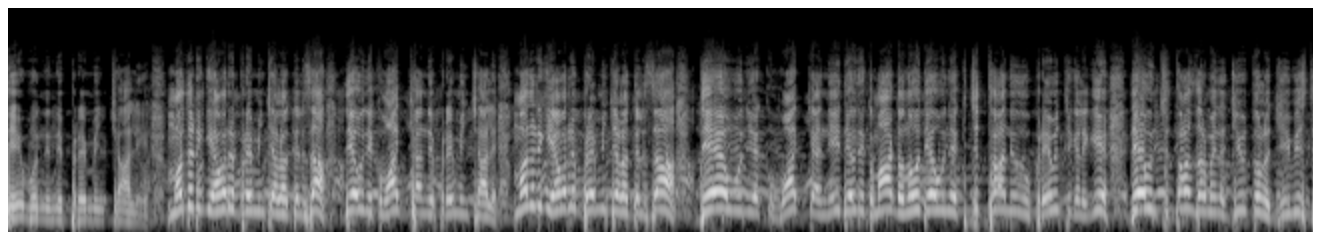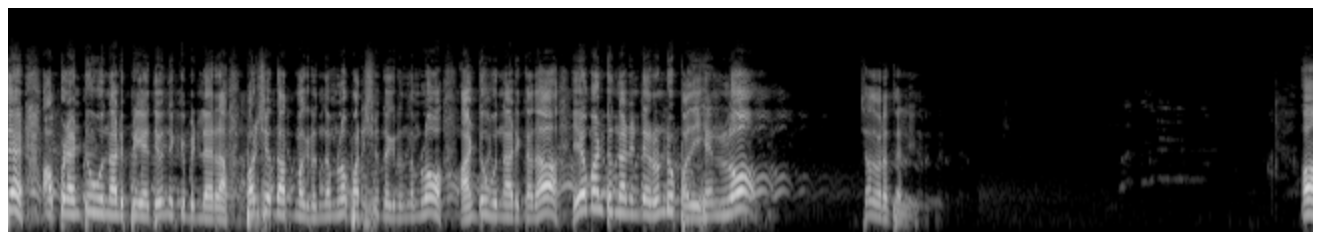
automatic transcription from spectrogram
దేవుని ప్రేమించాలి. మొదటికి ఎవరిని ప్రేమించాలో తెలుసా? దేవుని యొక్క వాక్యాన్ని ప్రేమించాలి. మొదటికి ఎవరిని ప్రేమించాలో తెలుసా? దేవుని యొక్క వాక్యాన్ని దేవుని యొక్క మాటను దేవుని యొక్క చిత్తాన్ని నువ్వు ప్రేమించగలిగి దేవుని చిత్తానుసరమైన జీవితంలో జీవిస్తే అప్పుడు అంటూ ఉన్నాడు ప్రియ దేవునికి బిడ్డారా. పరిశుద్ధాత్మ గ్రంథంలో పరిశుద్ధ గ్రంథంలో అంటూ ఉన్నాడు కదా. ఏమంటున్నాడంటే రెండు పదిహేనులో చదవర తల్లి? ఆ,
